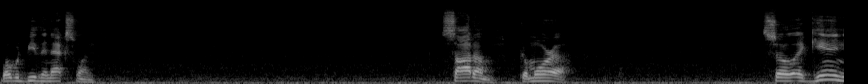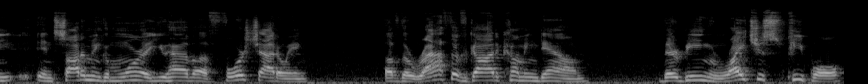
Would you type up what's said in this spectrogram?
What would be the next one? Sodom, Gomorrah. So again, in Sodom and Gomorrah, you have a foreshadowing of the wrath of God coming down, there being righteous people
